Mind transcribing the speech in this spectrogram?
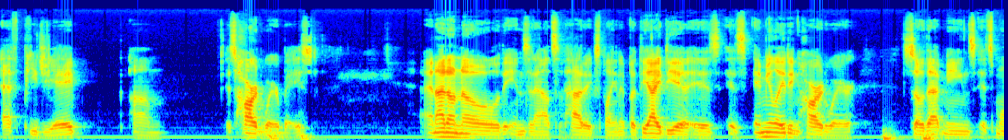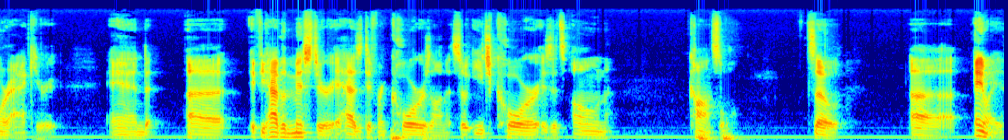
FPGA. Um, it's hardware based and I don't know the ins and outs of how to explain it, but the idea is is emulating hardware, so that means it's more accurate. And uh, if you have the MiSTer, it has different cores on it, so each core is its own console. So uh, anyway,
